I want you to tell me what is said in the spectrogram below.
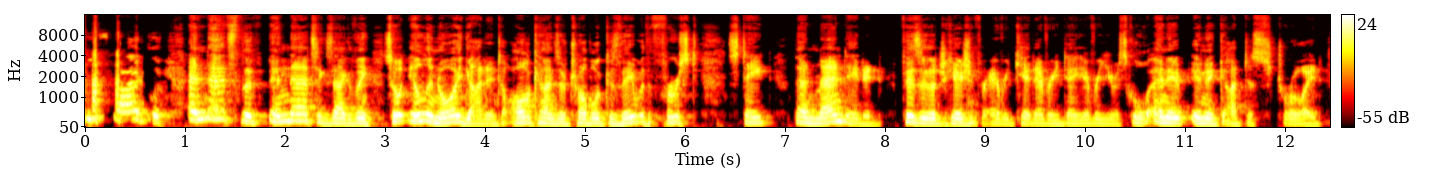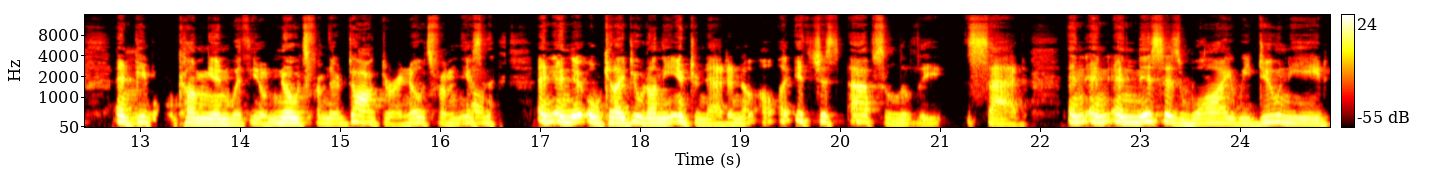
exactly. And that's the and that's exactly so Illinois got into all kinds of trouble because they were the first state that mandated physical education for every kid every day every year of school and it and it got destroyed and mm-hmm. people were coming in with you know notes from their doctor and notes from this oh. and and, and oh can i do it on the internet and oh, it's just absolutely sad and and and this is why we do need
